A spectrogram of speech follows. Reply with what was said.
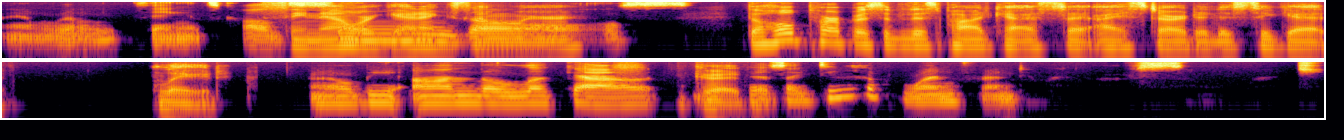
I have a little thing. It's called See, now we're getting somewhere. Singles. The whole purpose of this podcast I, I started is to get laid. I'll be on the lookout Good. because I do have one friend who loves so much.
